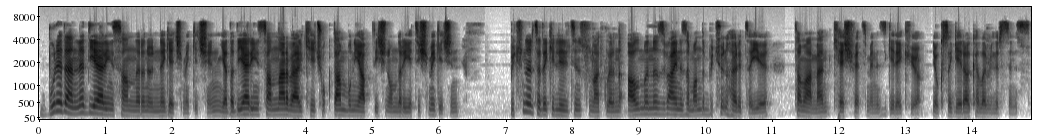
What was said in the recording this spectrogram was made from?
Bu nedenle diğer insanların önüne geçmek için ya da diğer insanlar belki çoktan bunu yaptığı için onlara yetişmek için bütün haritadaki Lilith'in sunaklarını almanız ve aynı zamanda bütün haritayı tamamen keşfetmeniz gerekiyor. Yoksa geri kalabilirsiniz.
